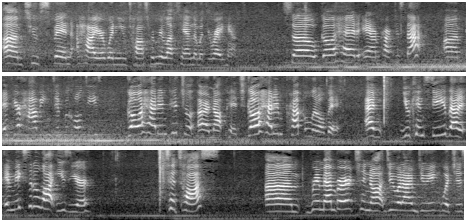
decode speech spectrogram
um, to spin higher when you toss from your left hand than with your right hand. So go ahead and practice that. Um, if you're having difficulties, go ahead and pitch, or not pitch, go ahead and prep a little bit. And you can see that it makes it a lot easier to toss. Um, remember to not do what I'm doing, which is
